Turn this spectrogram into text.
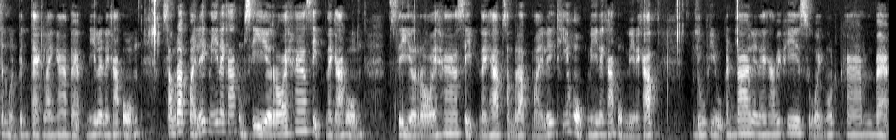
จะเหมือนเป็นแตกรายงานแบบนี้เลยนะครับผมสำหรับหมายเลขนี้นะครับผม 450 นะครับผม 450 นะครับสำหรับหมายเลขที่ 6 นี้นะครับผมนี่นะครับ ดูผิวกันได้เลยนะครับ พี่ๆสวยงดงามแบบ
